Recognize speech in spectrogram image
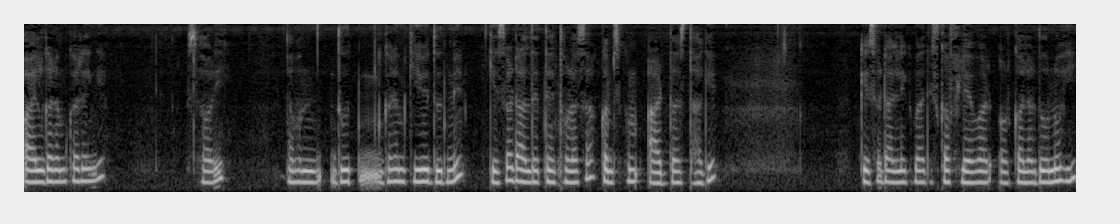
ऑयल गरम करेंगे। सॉरी अब हम दूध, गरम किए हुए दूध में केसर डाल देते हैं थोड़ा सा कम से कम आठ दस धागे। केसर डालने के बाद इसका फ्लेवर और कलर दोनों ही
